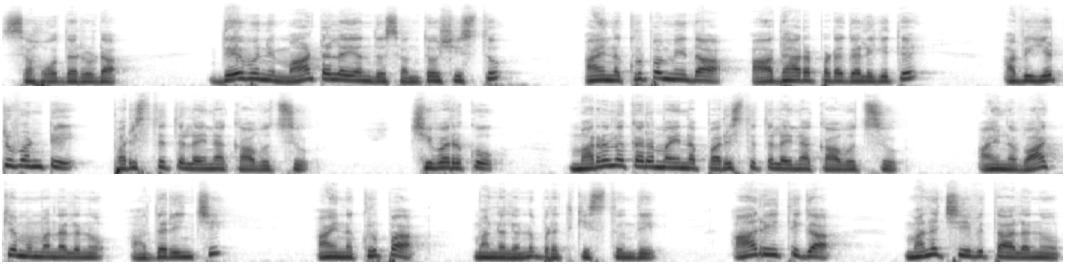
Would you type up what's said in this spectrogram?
సహోదరుడా దేవుని మాటలయందు సంతోషిస్తూ ఆయన కృప మీద ఆధారపడగలిగితే అవి ఎటువంటి పరిస్థితులైనా కావచ్చు. చివరకు మరణకరమైన పరిస్థితులైనా కావచ్చు. ఆయన వాక్యము మనలను ఆదరించి ఆయన కృప మనలను బ్రతికిస్తుంది. ఆ రీతిగా మన జీవితాలను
